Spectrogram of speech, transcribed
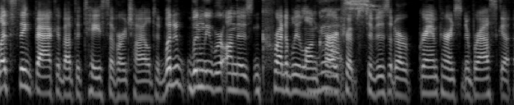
"Let's think back about the tastes of our childhood. What did, when we were on those incredibly long car yes. trips to visit our grandparents in Nebraska."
